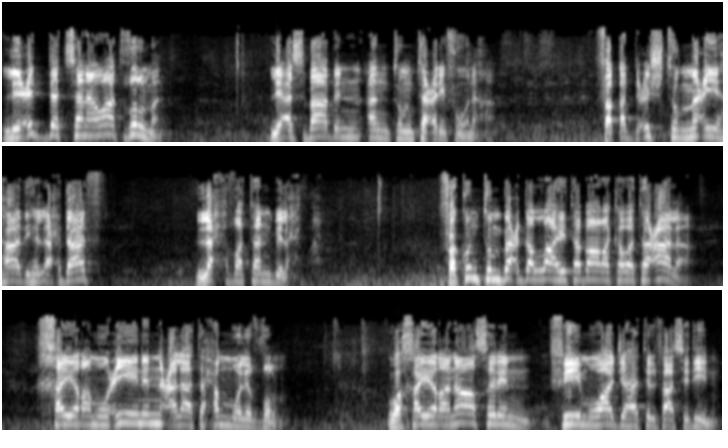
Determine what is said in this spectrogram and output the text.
لعدة سنوات ظلما لأسباب أنتم تعرفونها. فقد عشتم معي هذه الأحداث لحظة بلحظة. فكنتم بعد الله تبارك وتعالى خير معين على تحمل الظلم وخير ناصر في مواجهة الفاسدين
